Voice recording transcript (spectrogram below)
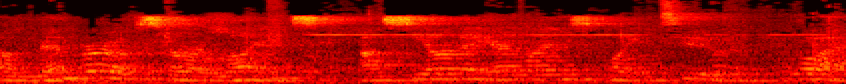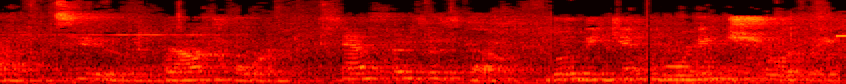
A member of Star Alliance, Asiana Airlines Flight 212, bound for San Francisco, will begin boarding shortly.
